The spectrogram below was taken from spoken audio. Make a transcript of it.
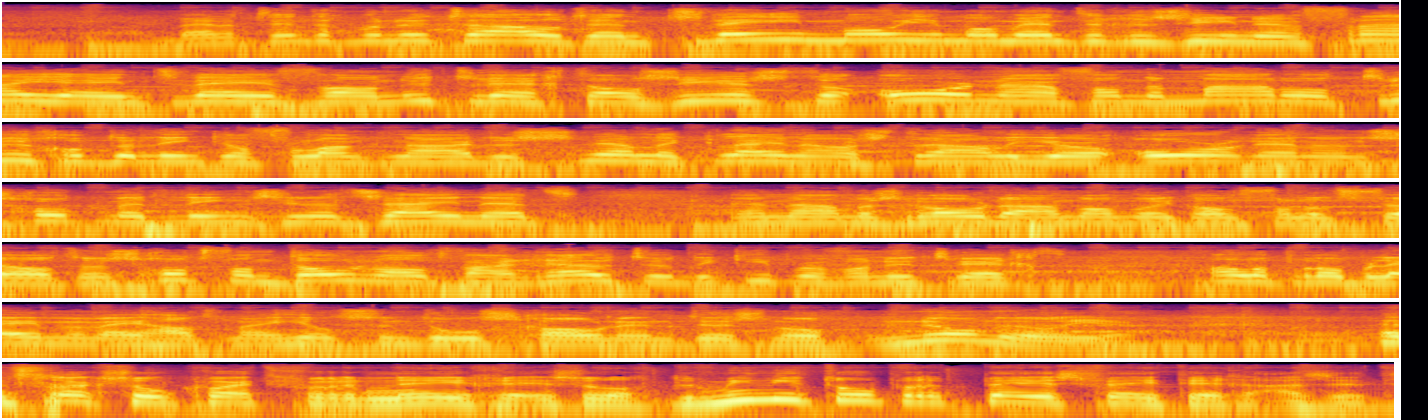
Bijna 20 minuten oud en twee mooie momenten gezien. Een fraaie 1-2 van Utrecht als eerste. Oor naar Van der Marel terug op de linkerflank naar de snelle kleine Australiër. Oor en een schot met links in het zijnet. En namens Roda aan de andere kant van het veld. Een schot van Donald waar Ruiter, de keeper van Utrecht, alle problemen mee had. Maar hield zijn doel schoon en dus nog 0-0 hier. En straks om kwart voor negen is er nog de mini-topper PSV tegen AZ.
